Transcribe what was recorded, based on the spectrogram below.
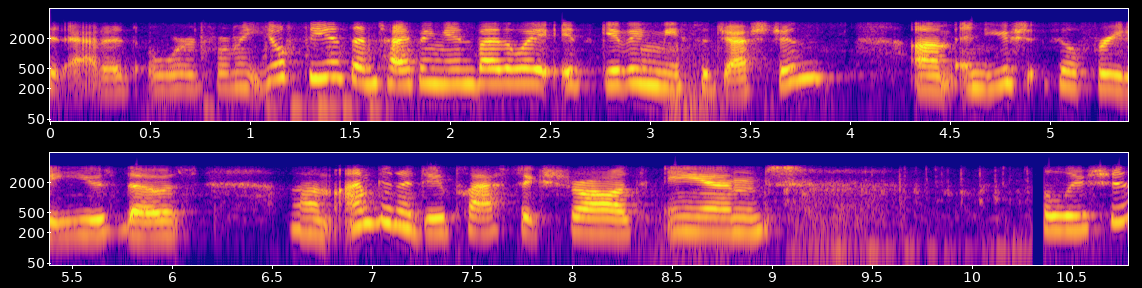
it added a word for me. You'll see as I'm typing in, by the way, it's giving me suggestions, um, and you should feel free to use those. Um, I'm going to do plastic straws and pollution.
